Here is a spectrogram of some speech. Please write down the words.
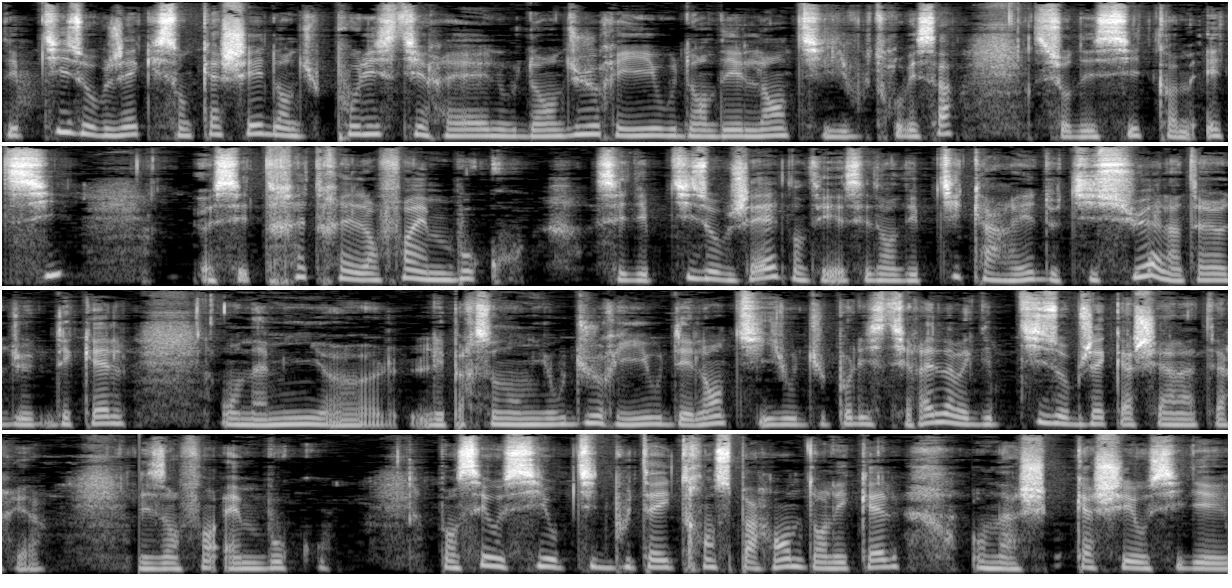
petits objets qui sont cachés dans du polystyrène ou dans du riz ou dans des lentilles. Vous trouvez ça sur des sites comme Etsy. Euh, c'est très très l'enfant aime beaucoup. C'est des petits objets, c'est dans des petits carrés de tissu à l'intérieur desquels on a mis euh, les personnes ont mis ou du riz ou des lentilles ou du polystyrène avec des petits objets cachés à l'intérieur. Les enfants aiment beaucoup. Pensez aussi aux petites bouteilles transparentes dans lesquelles on a caché aussi des,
